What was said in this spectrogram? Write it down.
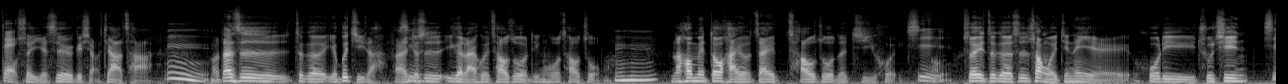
对，所以也是有一个小价差。嗯，啊，但是这个也不急啦，反正就是一个来回操作，灵活操作嘛。嗯哼，那后面都还有在操作的机会。是，所以这个是创维今天也获利出清，是，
